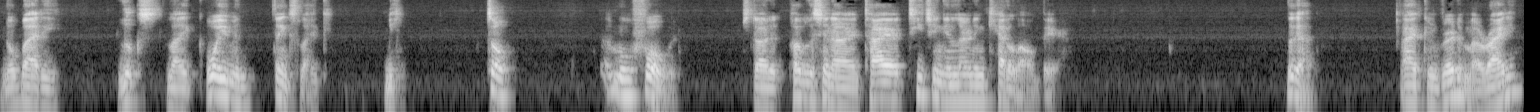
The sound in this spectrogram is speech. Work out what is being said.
nobody looks like or even thinks like me. So, I moved forward, started publishing our entire teaching and learning catalog there. Look at I had converted my writing,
